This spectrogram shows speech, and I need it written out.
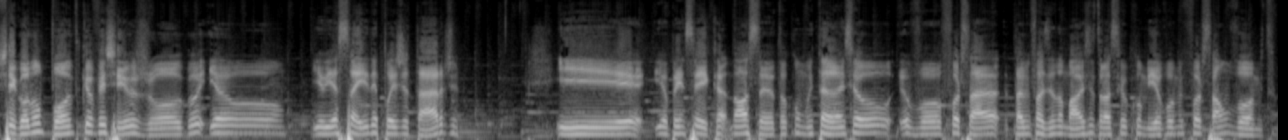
chegou num ponto que eu fechei o jogo e eu, eu ia sair depois de tarde. E, e eu pensei, "Ca- nossa, eu tô com muita ânsia, eu, eu vou forçar, tá me fazendo mal esse troço que eu comi, eu vou me forçar um vômito.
